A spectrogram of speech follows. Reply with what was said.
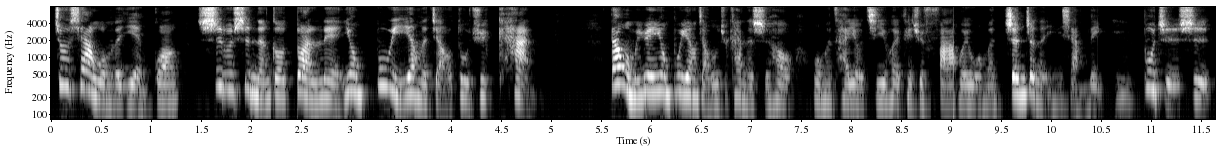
就像我们的眼光是不是能够锻炼，用不一样的角度去看。当我们愿意用不一样角度去看的时候，我们才有机会可以去发挥我们真正的影响力。嗯，不只是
